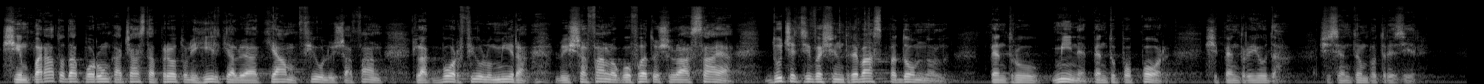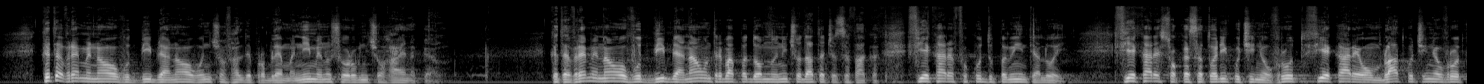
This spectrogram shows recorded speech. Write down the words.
și împăratul a dat porunca aceasta preotului Hilchia, lui Achiam, fiul lui Șafan, și la Gbor, fiul lui Mira, lui Șafan, Logofătul și lui Asaia, duceți-vă și întrebați pe Domnul pentru mine, pentru popor și pentru Iuda. Și se întâmplă o trezire. Câtă vreme n-au avut Biblia, n-au avut niciun fel de problemă. Nimeni nu și-a rupt nicio haină pe el. Câtă vreme n-au avut Biblia, n-au întrebat pe Domnul niciodată ce să facă. Fiecare a făcut după mintea lui. Fiecare s-a căsătorit cu cine a vrut, fiecare a umblat cu cine a vrut,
